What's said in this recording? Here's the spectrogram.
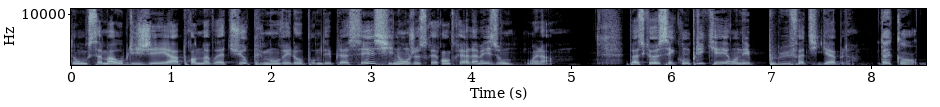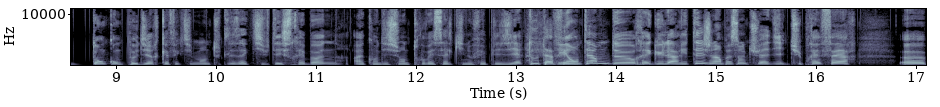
Donc, ça m'a obligée à prendre ma voiture, puis mon vélo pour me déplacer, sinon je serais rentrée à la maison. Voilà. Parce que c'est compliqué, on est plus fatigable. D'accord. Donc on peut dire qu'effectivement toutes les activités seraient bonnes à condition de trouver celle qui nous fait plaisir. Tout à fait. Et en termes de régularité, j'ai l'impression que tu as dit tu préfères euh,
